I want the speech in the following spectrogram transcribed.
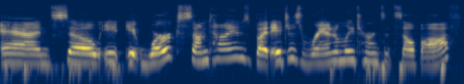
And so it, it works sometimes, but it just randomly turns itself off.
